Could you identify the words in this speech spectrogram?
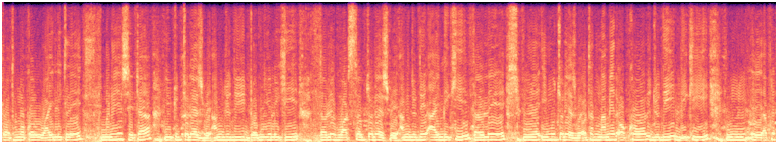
প্রথম অক্ষর ওয়াই লিখলে মানে সেটা ইউটিউব চলে আসবে। আমি যদি ডব্লিউ লিখি, তাহলে হোয়াটসঅ্যাপ চলে আসবে। আমি যদি আই লিখি, তাহলে ইমো চলে আসবে। অর্থাৎ নামের অক্ষর যদি লিখি আপনার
